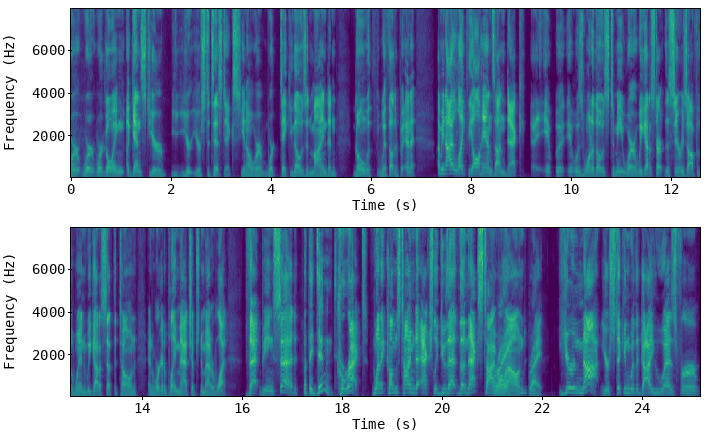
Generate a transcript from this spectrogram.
We're we're we're going against your your your statistics. You know, we're we're taking those in mind and going with with other. And it, I mean, I like the all hands on deck. It it was one of those to me where we got to start this series off with a win. We got to set the tone, and we're going to play matchups no matter what. That being said, But they didn't. correct. When it comes time to actually do that the next time right, around, right? You're not. You're sticking with a guy who has for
